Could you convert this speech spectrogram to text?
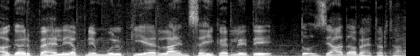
अगर पहले अपने मुल्क की एयरलाइन सही कर लेते तो ज़्यादा बेहतर था।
